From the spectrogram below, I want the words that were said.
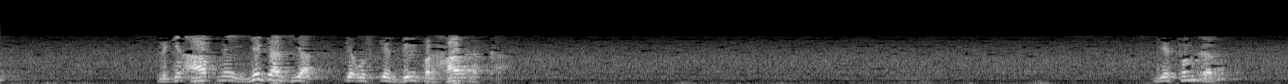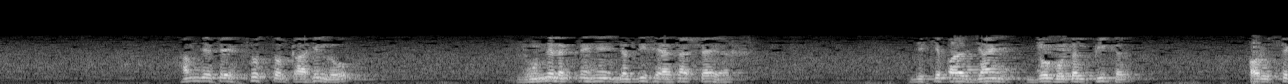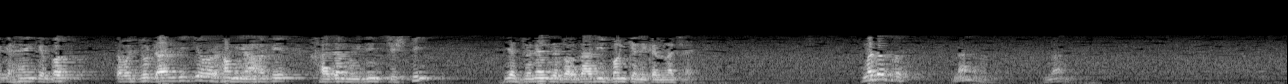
لیکن آپ نے یہ کیا کیا کہ اس کے دل پر ہاتھ رکھا؟ یہ سن کر ہم جیسے سست اور کاہل لوگ ڈھونڈنے لگتے ہیں، جلدی سے ایسا شہر جس کے پاس جائیں دو بوتل پی کر اور اس سے کہیں کہ بس توجہ ڈال دیجیے اور ہم یہاں کے خواجہ محدین چشتی یا جنید بغدادی بن کے نکلنا چاہیے مدد بس۔ نہ۔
